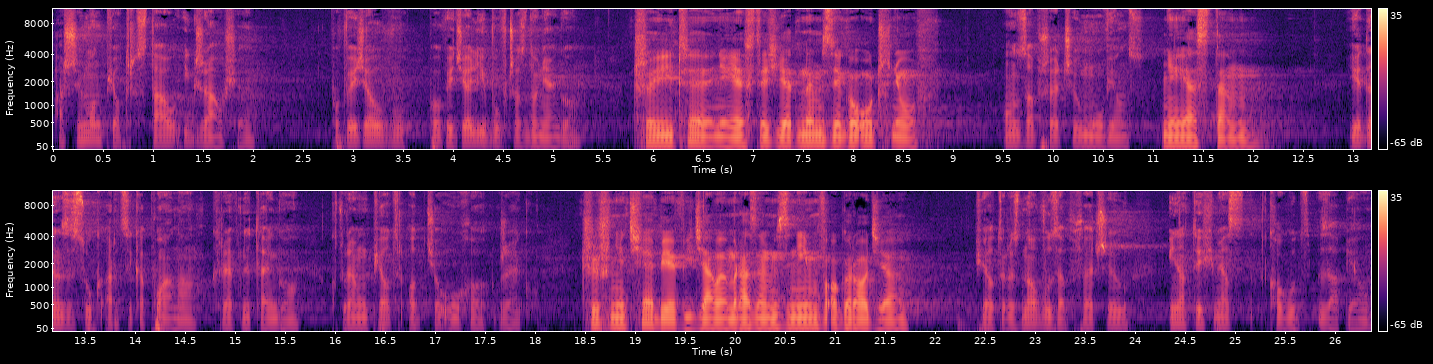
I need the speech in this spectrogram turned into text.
A Szymon Piotr stał i grzał się. Powiedział w, powiedzieli wówczas do niego. Czy i ty nie jesteś jednym z jego uczniów? On zaprzeczył, mówiąc: Nie jestem. Jeden ze sług arcykapłana, krewny tego, któremu Piotr odciął ucho, rzekł. Czyż nie ciebie widziałem razem z nim w ogrodzie? Piotr znowu zaprzeczył i natychmiast kogut zapiał.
